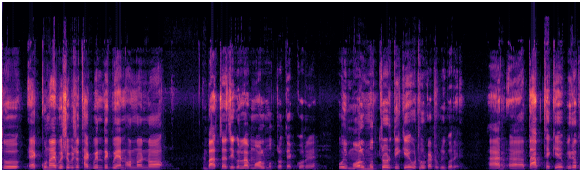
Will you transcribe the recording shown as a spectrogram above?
তো এক কোনায় বসে বসে থাকবেন, দেখবেন অন্য অন্য বাচ্চা যেগুলা মলমূত্র ত্যাগ করে ওই মলমূত্রর দিকে উঠুর কাঠুরি করে। আর তাপ থেকে বিরত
